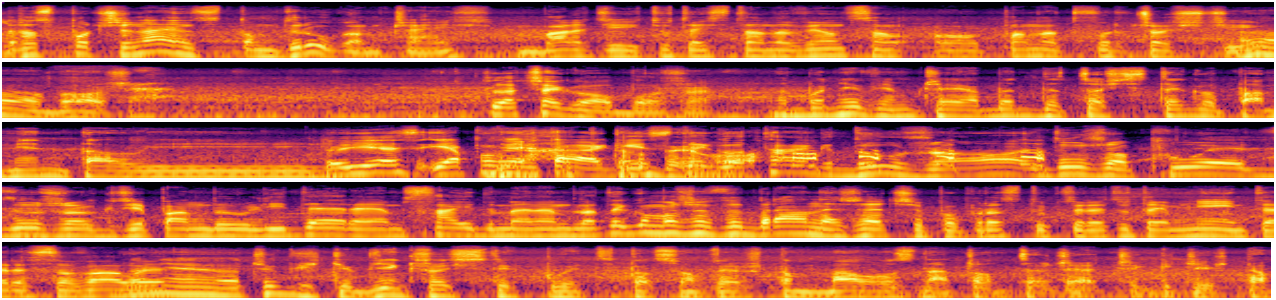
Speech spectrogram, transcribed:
Rozpoczynając tą drugą część, bardziej tutaj stanowiącą o Pana twórczości, O Boże. Dlaczego o Boże? No bo nie wiem, czy ja będę coś z tego pamiętał i... Jest, ja powiem tak, jest było? tego tak dużo, dużo płyt, dużo gdzie Pan był liderem, sidemanem, dlatego może wybrane rzeczy po prostu, które tutaj mnie interesowały. No nie, oczywiście, większość z tych płyt to są zresztą mało znaczące rzeczy. Gdzieś tam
